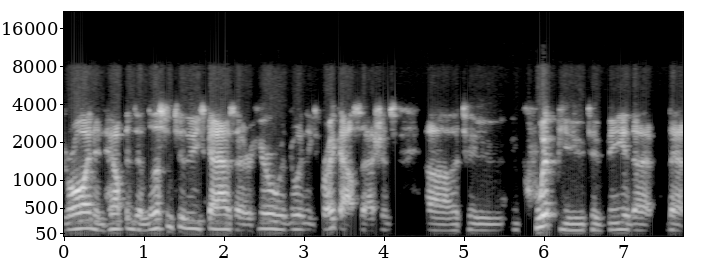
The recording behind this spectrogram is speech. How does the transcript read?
growing and helping to listen to these guys that are here. We're doing these breakout sessions uh, to equip you to be that that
